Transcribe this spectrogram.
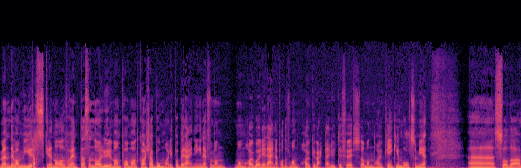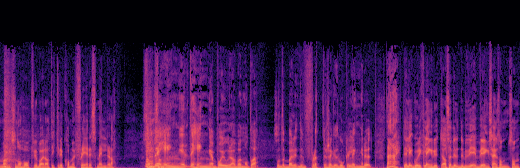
Men det var mye raskere enn man hadde forventa, så nå lurer man på om man kanskje har bomma litt på beregningene. For man, man har jo bare regna på det, for man har jo ikke vært der ute før, så man har jo ikke egentlig målt så mye. Uh, så, da, man, så nå håper vi bare at ikke det kommer flere smeller, da. Som- Men det henger, det henger på jorda på en måte. Så det, bare, det flytter seg ikke, det går ikke lenger ut. Nei, nei, det går ikke lenger ut. Altså, det, det beveger seg i en sånn, sånn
